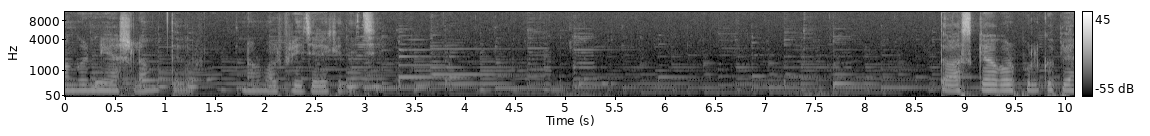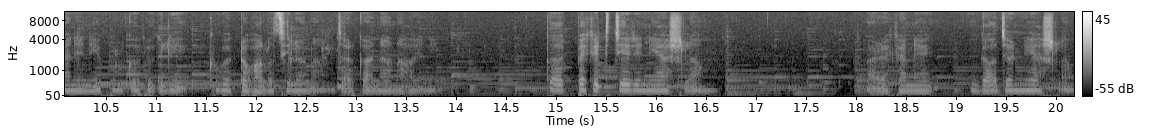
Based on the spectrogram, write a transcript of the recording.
আঙ্গুর নিয়ে আসলাম, তো নর্মাল ফ্রিজে রেখে দিচ্ছি। তো আজকে আবার ফুলকপি আনিনি, ফুলকপিগুলি খুব একটা ভালো ছিল না, যার কারণে আনা হয়নি। তো এক প্যাকেট চেরি নিয়ে আসলাম, আর এখানে গাজর নিয়ে আসলাম।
